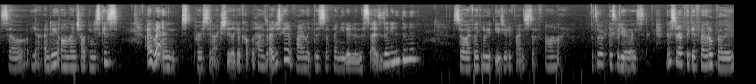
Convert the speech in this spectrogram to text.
So yeah, I'm doing online shopping just because I went in person actually like a couple times. I just couldn't find like the stuff I needed in the sizes I needed them in. So I feel like it'll be easier to find stuff online. That's what this video is. I'm gonna start off with a gift for my little brother.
